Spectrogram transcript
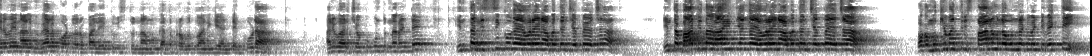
ఇరవై నాలుగు వేల కోట్ల రూపాయలు ఎక్కువ ఇస్తున్నాము గత ప్రభుత్వానికి అంటే కూడా అని వారు చెప్పుకుంటున్నారంటే ఇంత నిస్సిగ్గుగా ఎవరైనా అబద్ధం చెప్పేయచ్చా? ఇంత బాధ్యత రాహిత్యంగా ఎవరైనా అబద్ధం చెప్పేయచ్చా? ఒక ముఖ్యమంత్రి స్థానంలో ఉన్నటువంటి వ్యక్తి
